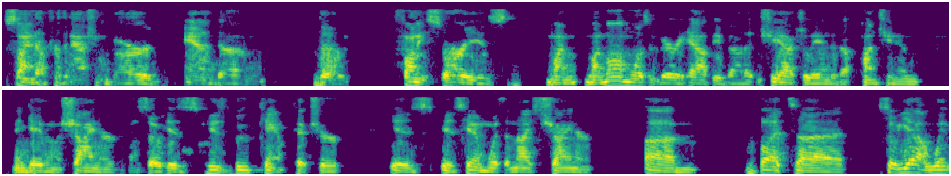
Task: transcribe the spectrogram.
signed up for the National Guard. And um, the funny story is my my mom wasn't very happy about it, and she actually ended up punching him and gave him a shiner. And so his his boot camp picture is is him with a nice shiner. Um, but uh, so yeah, when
